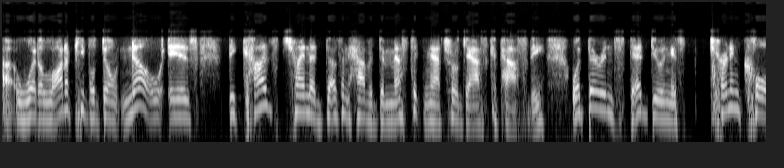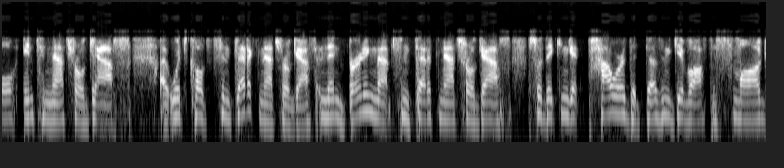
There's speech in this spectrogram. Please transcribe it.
Uh, what a lot of people don't know is because China doesn't have a domestic natural gas capacity, what they're instead doing is turning coal into natural gas, uh, what's called synthetic natural gas, and then burning that synthetic natural gas so they can get power that doesn't give off the smog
